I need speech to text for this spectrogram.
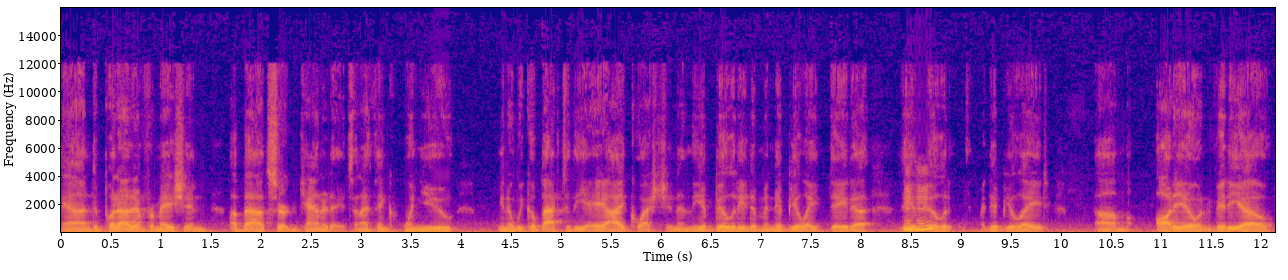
and to put out information about certain candidates. And I think when you you know, we go back to the AI question and the ability to manipulate data, the mm-hmm. ability to manipulate um, audio and video.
